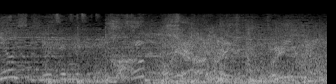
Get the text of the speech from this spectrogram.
両者譲ら。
